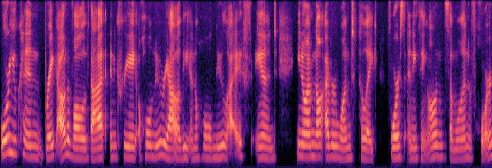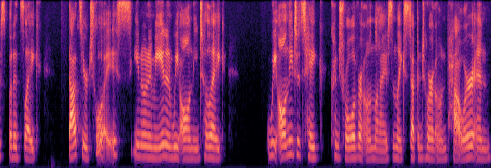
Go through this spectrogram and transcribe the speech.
or you can break out of all of that and create a whole new reality and a whole new life. And you know i'm not ever one to like force anything on someone of course but it's like that's your choice you know what i mean? And we all need to like we all need to take control of our own lives and like step into our own power. And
